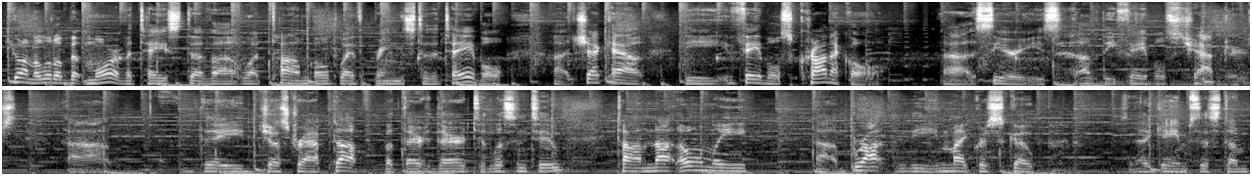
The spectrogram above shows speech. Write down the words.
If you want a little bit more of a taste of uh, what Tom Goldthwait brings to the table, uh, check out the Fables Chronicle uh, series of the Fables chapters. Uh, they just wrapped up, but they're there to listen to. Tom not only uh, brought the microscope uh, game system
